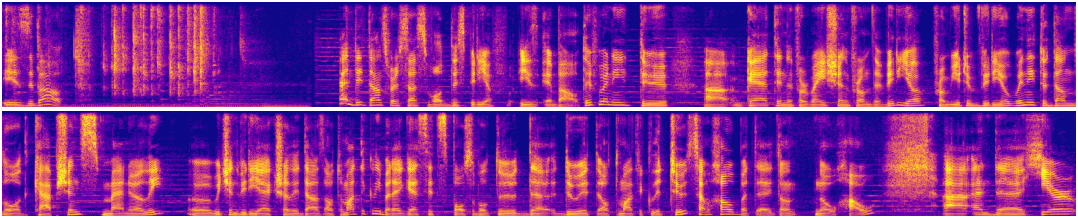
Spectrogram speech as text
is about. And it answers us what this PDF is about. If we need to uh, get information from the video, from YouTube video, we need to download captions manually, uh, which NVIDIA actually does automatically, but I guess it's possible to do it automatically too somehow, but I don't know how. Uh, and uh, here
